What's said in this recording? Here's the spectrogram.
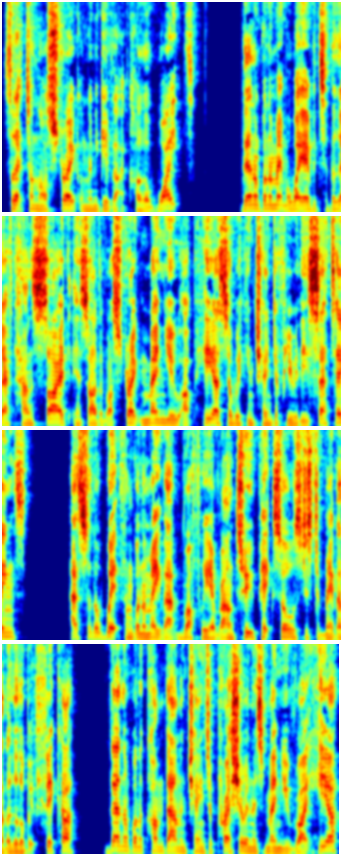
select on our stroke, I'm going to give that a color white. Then I'm going to make my way over to the left hand side inside of our stroke menu up here so we can change a few of these settings. As for the width, I'm going to make that roughly around 2 pixels just to make that a little bit thicker. Then I'm going to come down and change the pressure in this menu right here.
